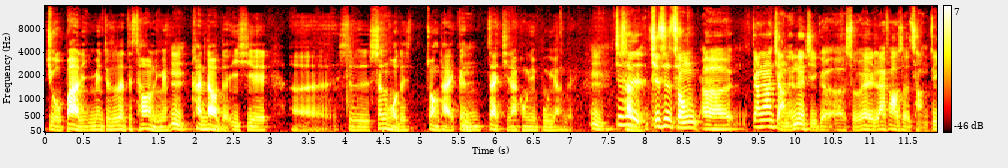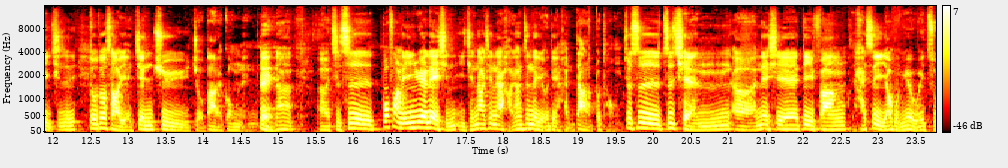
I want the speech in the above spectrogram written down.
酒吧里面，就是在这操场里面看到的一些呃，就是生活的状态，跟在其他空间不一样的。嗯，就是其实从呃刚刚讲的那几个呃所谓 live house 的场地，其实多多少也兼具酒吧的功能。对，那。呃，只是播放的音乐类型，以前到现在好像真的有点很大的不同。就是之前呃那些地方还是以摇滚乐为主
